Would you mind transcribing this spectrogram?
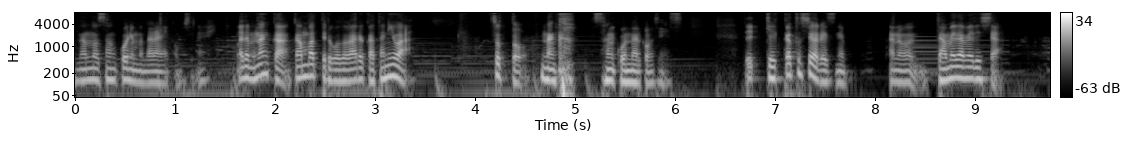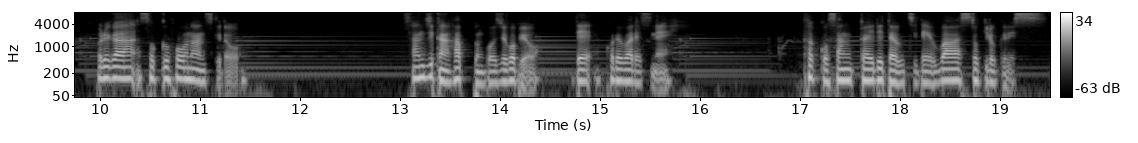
何の参考にもならないかもしれない。まあでもなんか頑張ってることがある方には、ちょっとなんか 参考になるかもしれないです。で、結果としてはですね、あの、ダメダメでした。これが速報なんですけど、3時間8分55秒。で、これはですね、過去3回出たうちでワースト記録です。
